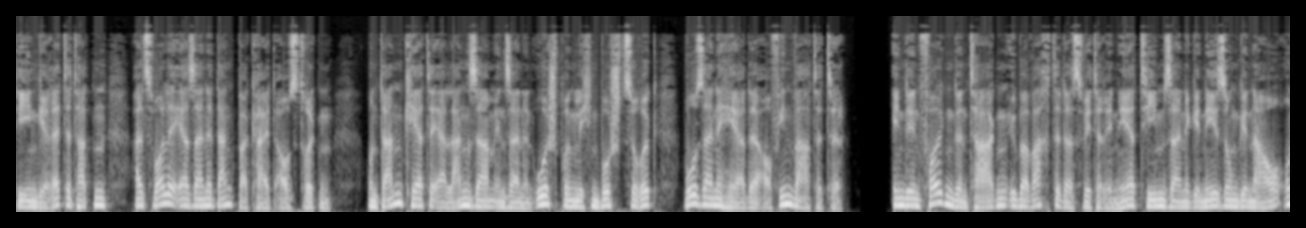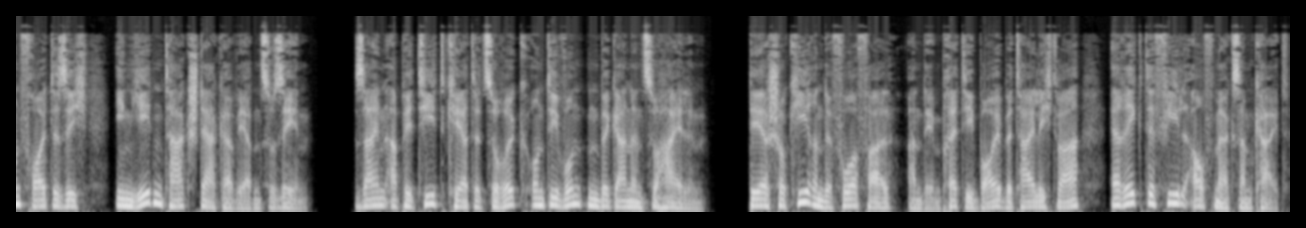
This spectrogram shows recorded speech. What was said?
die ihn gerettet hatten, als wolle er seine Dankbarkeit ausdrücken, und dann kehrte er langsam in seinen ursprünglichen Busch zurück, wo seine Herde auf ihn wartete. In den folgenden Tagen überwachte das Veterinärteam seine Genesung genau und freute sich, ihn jeden Tag stärker werden zu sehen. Sein Appetit kehrte zurück und die Wunden begannen zu heilen. Der schockierende Vorfall, an dem Pretty Boy beteiligt war, erregte viel Aufmerksamkeit.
